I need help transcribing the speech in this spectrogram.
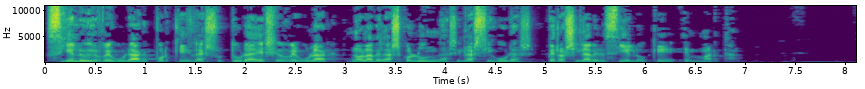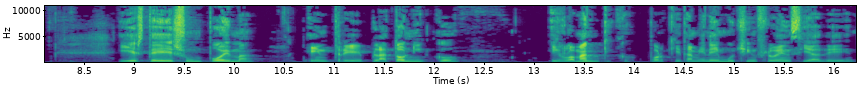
cielo irregular, porque la estructura es irregular, no la de las columnas y las figuras, pero sí la del cielo que enmarcan. Y este es un poema entre platónico y romántico, porque también hay mucha influencia de,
